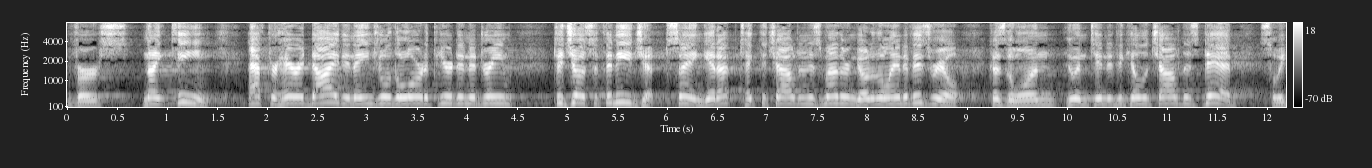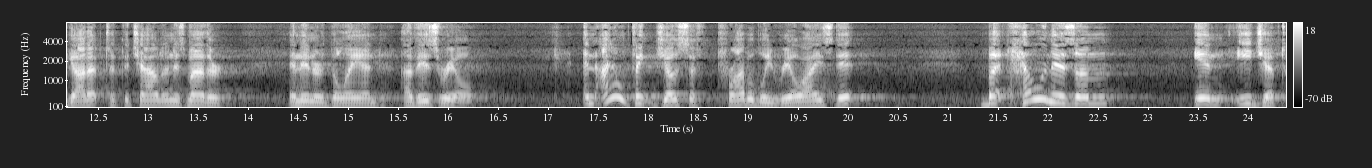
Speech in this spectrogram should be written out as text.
verse 19. After Herod died, an angel of the Lord appeared in a dream to Joseph in Egypt, saying, Get up, take the child and his mother, and go to the land of Israel, because the one who intended to kill the child is dead. So he got up, took the child and his mother, and entered the land of Israel. And I don't think Joseph probably realized it, but Hellenism in Egypt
